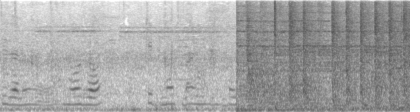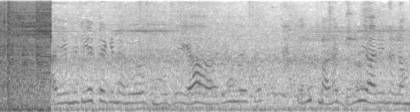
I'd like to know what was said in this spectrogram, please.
ಸತ್ತಿದ್ದಾನು ನೋಡ್ರೋ ಕೆಟ್ಟ ಮಾತು ಬಾಯಿ ಇಮಿಡಿಯೇಟಾಗಿ ನಾನು ಹೋಗ್ಬೋದು ಯಾರೂ ಇಲ್ಲ ಸರ್. ಹೆಲ್ಪ್ ಮಾಡೋಕ್ಕೆ ಯಾರಿಲ್ಲ ನಮ್ಮ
